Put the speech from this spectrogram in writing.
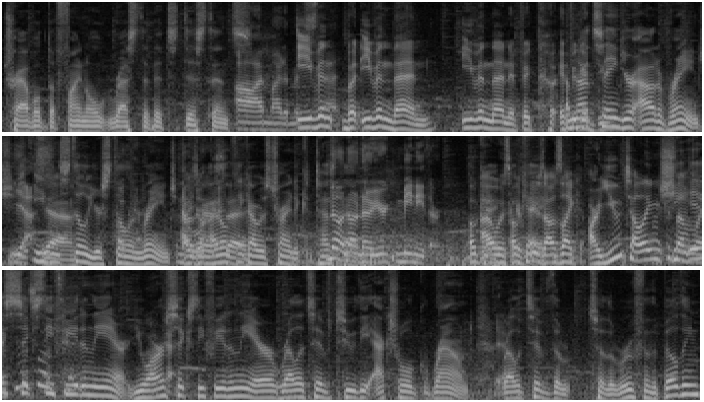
traveled the final rest of its distance. Oh, I might have missed even, that. but even then, even then, if it could, if I'm it not could do- saying you're out of range. Yes. Even Yeah. still, you're still in Okay. range. I I, was don't- gonna I don't say. think I was trying to contest no, no, that. no. You're me neither. Okay, I was okay. confused. I was like, "Are you telling me?" 'cause She I was is like, 60 feet in the air. You are Okay. 60 feet in the air relative to the actual ground. Yeah. Relative the, to the roof of the building,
